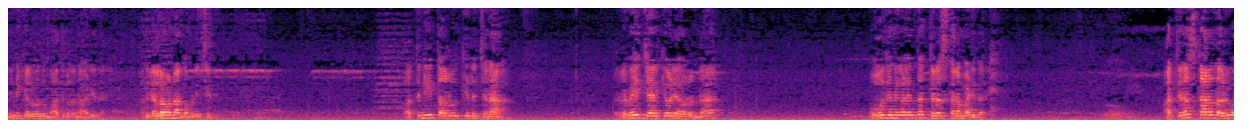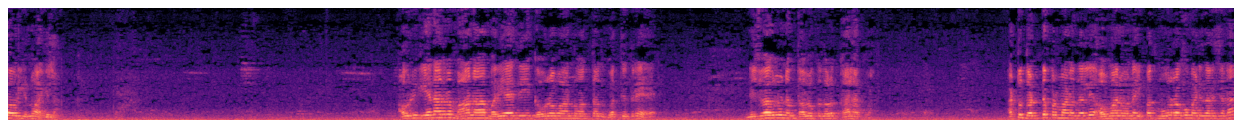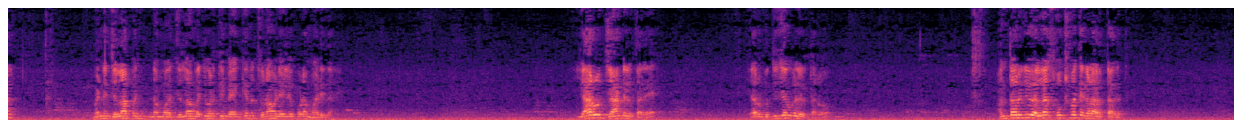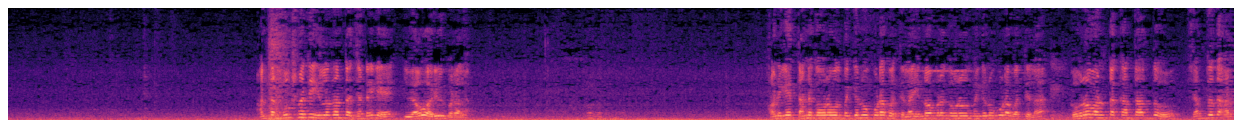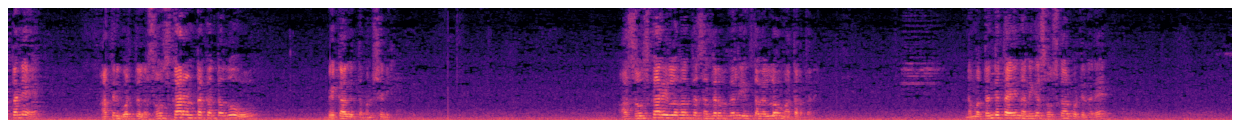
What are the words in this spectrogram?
ನಿನ್ನೆ ಕೆಲವೊಂದು ಮಾತುಗಳನ್ನು ಆಡಿದ್ದಾರೆ. ಅದನ್ನೆಲ್ಲವನ್ನ ಗಮನಿಸಿದ್ವಿ. ಅಥಣಿ ತಾಲೂಕಿನ ಜನ ರಮೇಶ್ ಜಾರಕಿಹೊಳಿ ಅವರನ್ನ ಬಹುದಿನಗಳಿಂದ ತಿರಸ್ಕಾರ ಮಾಡಿದ್ದಾರೆ. ಆ ತಿರಸ್ಕಾರದ ಅರಿವು ಅವರಿಗೆ ಇನ್ನೂ ಆಗಿಲ್ಲ. ಅವ್ರಿಗೆ ಏನಾದರೂ ಮಾನ, ಮರ್ಯಾದೆ, ಗೌರವ ಅನ್ನುವಂಥದ್ದು ಗೊತ್ತಿದ್ರೆ ನಿಜವಾಗ್ಲೂ ನಮ್ಮ ತಾಲೂಕದೊಳಗೆ ಕಾಲು ಹಾಕುವ ಅಷ್ಟು ದೊಡ್ಡ ಪ್ರಮಾಣದಲ್ಲಿ ಅವಮಾನವನ್ನ ಇಪ್ಪತ್ತ್ ಮೂರರಾಗೂ ಮಾಡಿದ್ದಾರೆ ಜನ. ಮೊನ್ನೆ ಜಿಲ್ಲಾ ಪಂಚ ನಮ್ಮ ಜಿಲ್ಲಾ ಮಧ್ಯವರ್ತಿ ಬ್ಯಾಂಕಿನ ಚುನಾವಣೆಯಲ್ಲಿ ಕೂಡ ಮಾಡಿದ್ದಾರೆ. ಯಾರು ಜಾಣರಿರ್ತಾರೆ ಯಾರು ಬುದ್ಧಿಜೀವಿಗಳಿರ್ತಾರೋ, ಅಂಥವ್ರಿಗೂ ಎಲ್ಲ ಸೂಕ್ಷ್ಮತೆಗಳ ಅರ್ಥ ಆಗುತ್ತೆ. ಅಂತ ಸೂಕ್ಷ್ಮತೆ ಇಲ್ಲದಂತ ಜನರಿಗೆ ಇವ್ಯಾವೂ ಅರಿವು ಬರಲ್ಲ. ಅವನಿಗೆ ತನ್ನ ಗೌರವದ ಬಗ್ಗೆನೂ ಕೂಡ ಗೊತ್ತಿಲ್ಲ, ಇನ್ನೊಬ್ಬರ ಗೌರವದ ಬಗ್ಗೆನೂ ಕೂಡ ಗೊತ್ತಿಲ್ಲ. ಗೌರವ ಅಂತಕ್ಕಂಥದ್ದು ಶಬ್ದದ ಅರ್ಥನೇ ಆತನಿಗೆ ಗೊತ್ತಿಲ್ಲ. ಸಂಸ್ಕಾರ ಅಂತಕ್ಕಂಥದ್ದು ಬೇಕಾಗುತ್ತೆ ಮನುಷ್ಯನಿಗೆ. ಆ ಸಂಸ್ಕಾರ ಇಲ್ಲದಂತ ಸಂದರ್ಭದಲ್ಲಿ ಇಂಥವೆಲ್ಲೋ ಮಾತಾಡ್ತಾನೆ. ನಮ್ಮ ತಂದೆ ತಾಯಿ ನನಗೆ ಸಂಸ್ಕಾರ ಕೊಟ್ಟಿದ್ದಾರೆ.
